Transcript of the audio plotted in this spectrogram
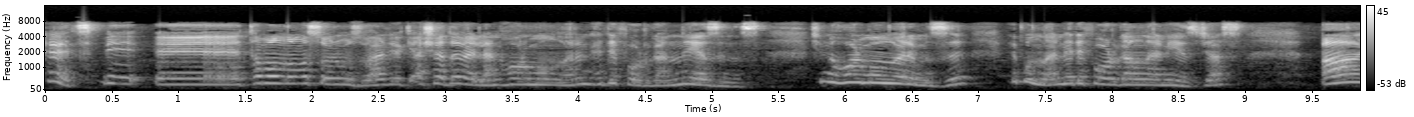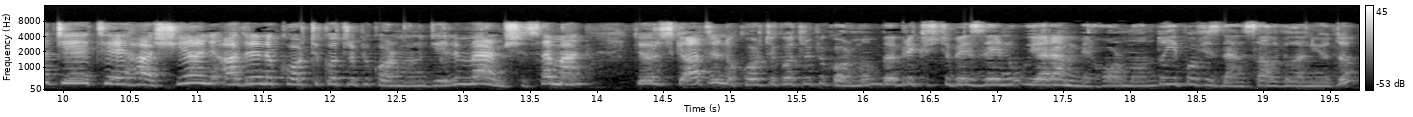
Evet, bir e, tamamlama sorumuz var. Diyor ki aşağıda verilen hormonların hedef organını yazınız. Şimdi hormonlarımızı ve bunların hedef organlarını yazacağız. ACTH yani adrenokortikotropik hormonu diyelim vermişiz. Hemen diyoruz ki adrenokortikotropik hormon böbrek üstü bezlerini uyaran bir hormondu. Hipofizden salgılanıyordu.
